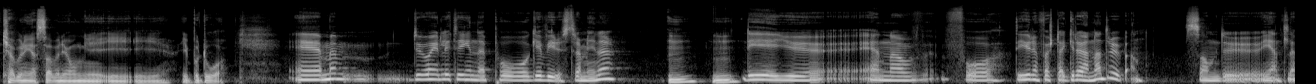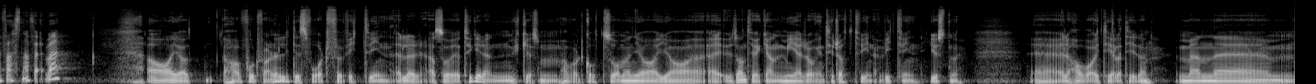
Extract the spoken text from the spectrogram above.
Cabernet Sauvignon i, i, i Bordeaux. Eh, men du var ju lite inne på Gewürztraminer. Mm, mm. Det är ju en av få, det är ju den första gröna druvan som du egentligen fastnar för va? Ja, jag har fortfarande lite svårt för vitt vin. Eller, alltså, jag tycker det är mycket som har varit gott så, men jag, jag är utan tvekan mer dragen till rött vin än vitt vin just nu. Eh, eller har varit hela tiden. Men eh,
